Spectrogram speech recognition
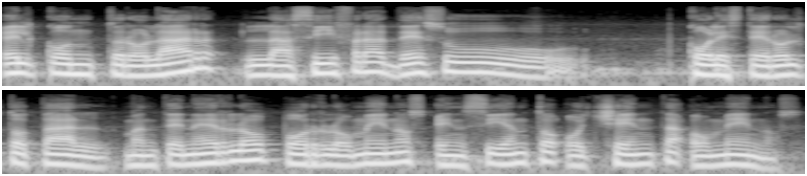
El controlar la cifra de su colesterol total, mantenerlo por lo menos en 180 o menos.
